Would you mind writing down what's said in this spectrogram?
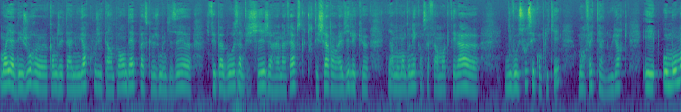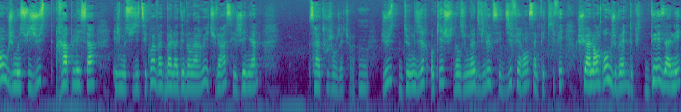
Moi, il y a des jours euh, quand j'étais à New York où j'étais un peu en dep parce que je me disais euh, il fait pas beau, ça me fait chier, j'ai rien à faire parce que tout est cher dans la ville et que il y a un moment donné quand ça fait un mois que t'es là, euh, niveau sous c'est compliqué. Mais en fait, t'es à New York et au moment où je me suis juste rappelé ça et je me suis dit tu sais quoi, va te balader dans la rue et tu verras, c'est génial. Ça a tout changé, tu vois. Mm. Juste de me dire, ok, je suis dans une autre ville, c'est différent, ça me fait kiffer. Je suis à l'endroit où je veux être depuis des années,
